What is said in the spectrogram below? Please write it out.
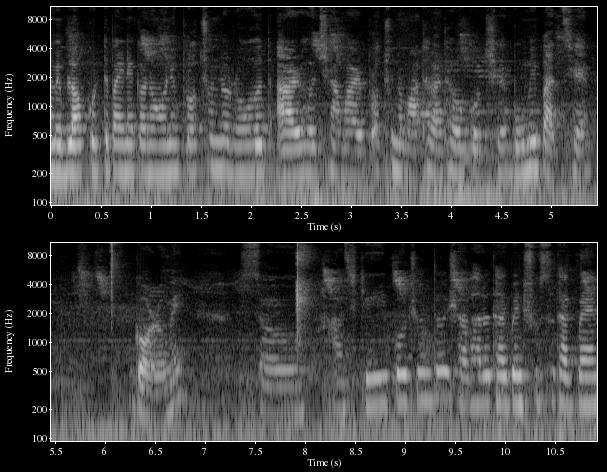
আমি ব্লগ করতে পারি না, কারণ অনেক প্রচণ্ড রোদ, আর হচ্ছে আমার প্রচণ্ড মাথা ব্যথাও করছে, বমি পাচ্ছে গরমে। সো আজকে এই পর্যন্ত সব ভালো থাকবেন, সুস্থ থাকবেন।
